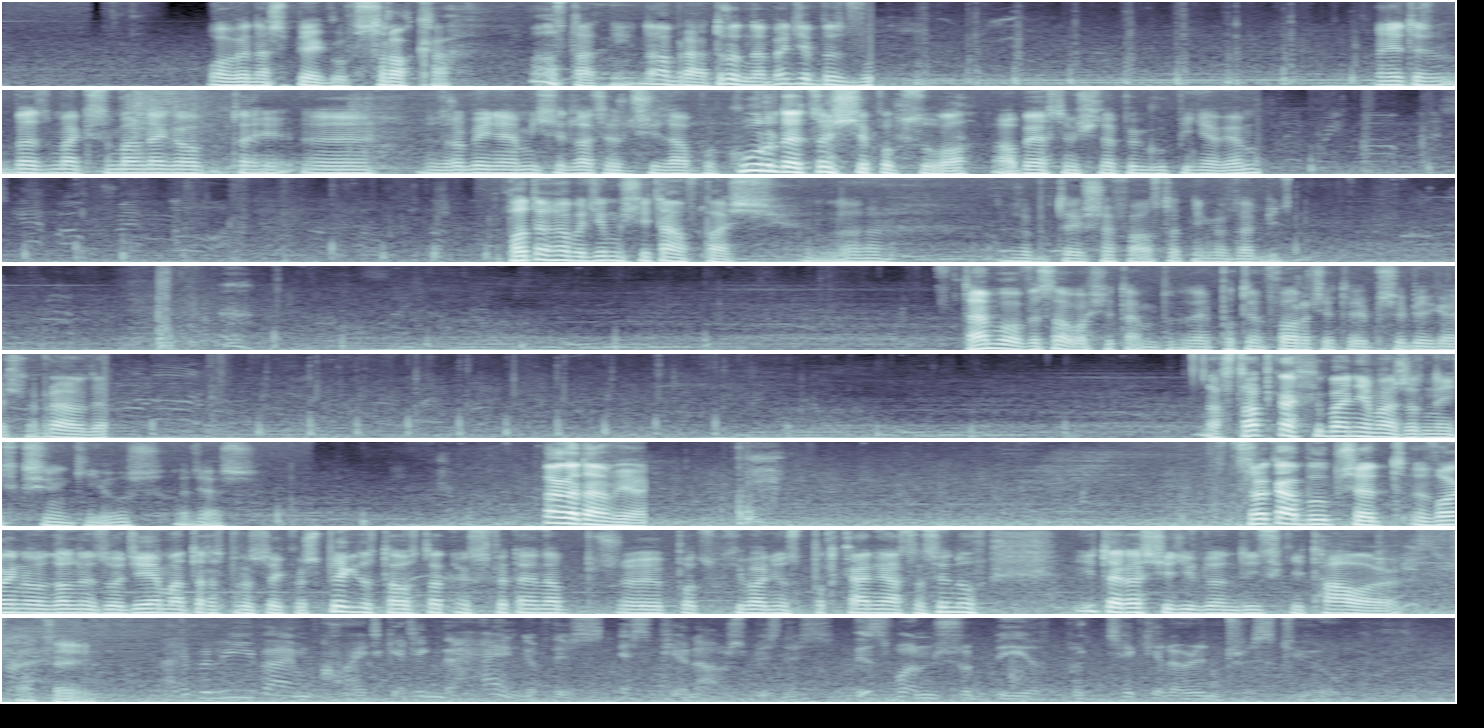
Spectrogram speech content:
łowy na szpiegów, Sroka. Ostatni, dobra, trudno, będzie bez dwóch. Będzie też bez maksymalnego tutaj yy, zrobienia misji dla Churchilla, bo kurde, coś się popsuło. Albo ja jestem ślepy, głupi, nie wiem. Potem chyba będziemy musieli tam wpaść, no, żeby tutaj szefa ostatniego zabić. Tam było wesoło się tam po tym forcie tutaj przebiegać, naprawdę. Na statkach chyba nie ma żadnej skrzynki już, chociaż... Kogo tam wie? Sroka był przed wojną dolnym złodziejem, a teraz pracuje jako szpieg. Dostał ostatnio schwytany na przy podsłuchiwaniu spotkania asasynów i teraz siedzi w londyńskiej Tower. Okej. You.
